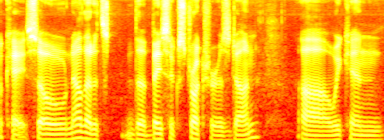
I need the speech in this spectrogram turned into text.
Okay, so now that it's the basic structure is done, uh, we can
